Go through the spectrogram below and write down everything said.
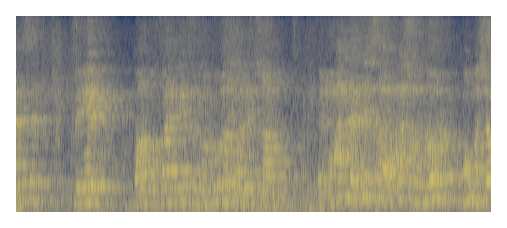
بس في f برضه ال f مجهوله وفيها ال H ultimate المعادلة 9 و10 دول هم شبه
